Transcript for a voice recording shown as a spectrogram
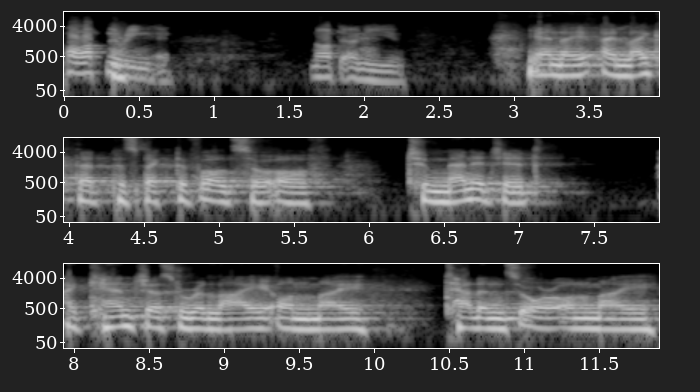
partnering effort, not only you. Yeah, and I, I like that perspective also of to manage it I can't just rely on my talents or on my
